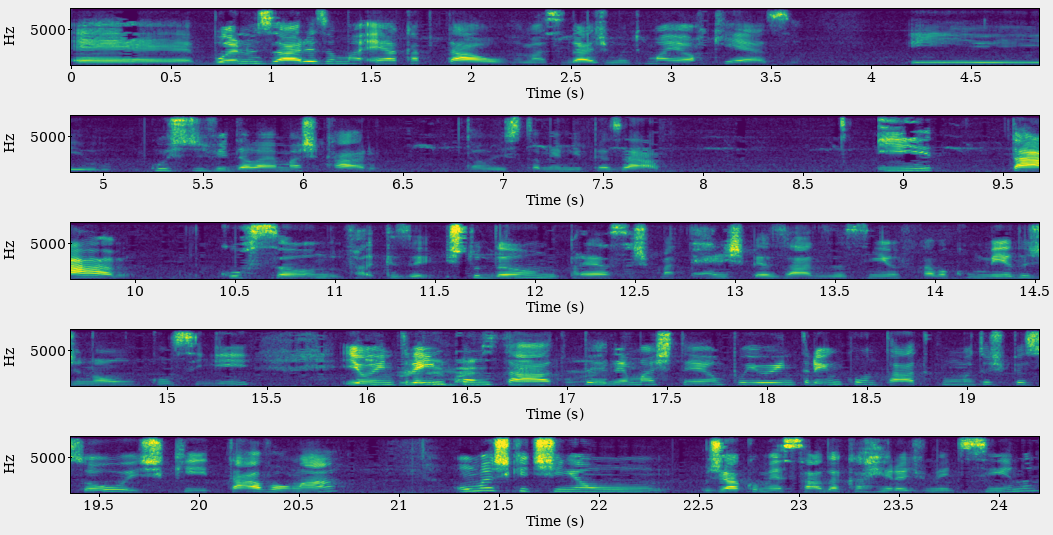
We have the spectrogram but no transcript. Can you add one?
É, Buenos Aires é, uma- é a capital, é uma cidade muito maior que essa, e o custo de vida lá é mais caro, então isso também me pesava. E tá cursando, quer dizer, estudando para essas matérias pesadas assim, eu ficava com medo de não conseguir. E eu De entrei em contato, tempo, né? perder mais tempo, e eu entrei em contato com muitas pessoas que estavam lá. Umas que tinham já começado a carreira de medicina,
